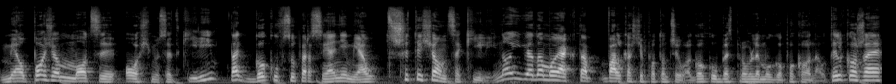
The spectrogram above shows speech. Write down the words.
miał poziom mocy 800 kili, tak Goku w Super Saiyanie miał 3000 kili. No i wiadomo jak ta walka się potoczyła. Goku bez problemu go pokonał. Tylko, że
